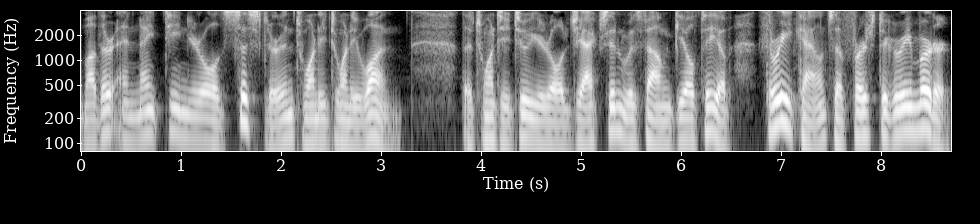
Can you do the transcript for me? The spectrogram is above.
mother, and 19 year old sister in 2021. The 22 year old Jackson was found guilty of three counts of first degree murder.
